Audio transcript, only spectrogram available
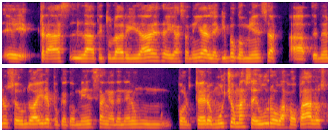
Eh, tras la titularidad de Gazaniga, el equipo comienza a tener un segundo aire porque comienzan a tener un portero mucho más seguro bajo palos,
